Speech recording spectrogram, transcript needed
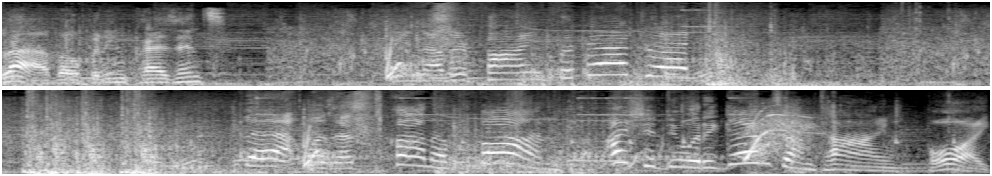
Love opening presents. Another find for Patrick. That was a ton of fun. I should do it again sometime. Boy,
